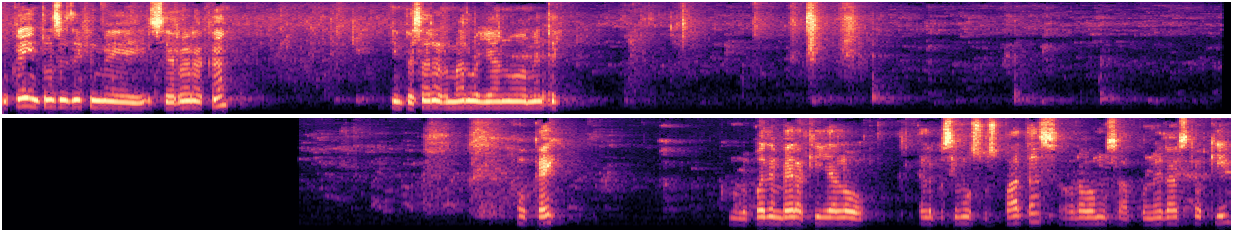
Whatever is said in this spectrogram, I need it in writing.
ok entonces déjenme cerrar acá y empezar a armarlo ya nuevamente ok. Como lo pueden ver aquí ya lo ya le pusimos sus patas. Ahora vamos a poner a esto aquí.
